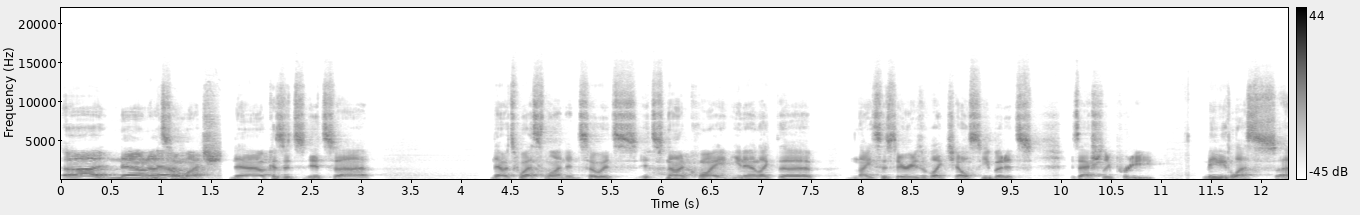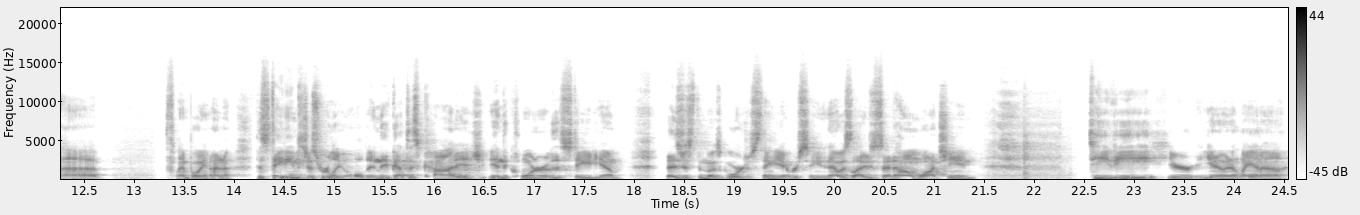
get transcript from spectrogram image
Uh, no, not No? so much. No, because it's it's uh, no, it's West London, so it's it's not quite you know like the nicest areas of like Chelsea, but it's it's actually pretty maybe less uh, flamboyant. I don't know. The stadium's just really old, and they've got this cottage in the corner of the stadium that's just the most gorgeous thing you ever seen. And that was I was at home watching TV here, you know, in Atlanta.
